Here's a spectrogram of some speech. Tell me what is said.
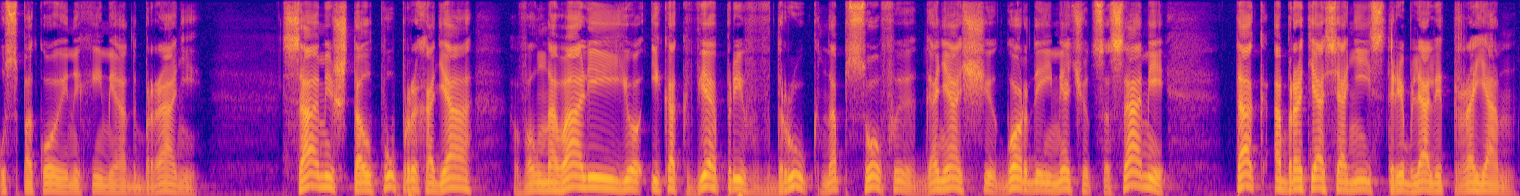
успокоенных ими от брани. Сами ж толпу проходя, волновали ее, и как вепри вдруг на псов их, гонящих, гордые мечутся сами, так, обратясь, они истребляли троян.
